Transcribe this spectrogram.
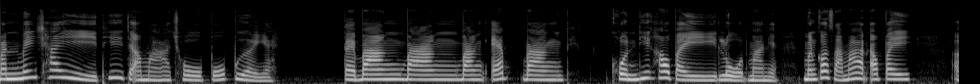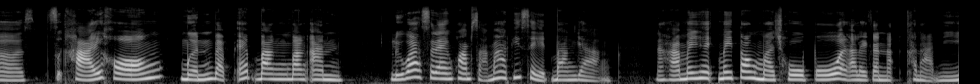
มันไม่ใช่ที่จะเอามาโชว์โป๊เปื่อยไง แต่บางบางบางแอป บางคนที่เข้าไปโหลดมาเนี่ย มันก็สามารถเอาไปขายของเหมือนแบบแอปบางบางอัน หรือว่าแสดงความสามารถพิเศษบางอย่างนะคะไม่ไม่ต้องมาโชว์โป๊อะไรกันขนาดนี้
